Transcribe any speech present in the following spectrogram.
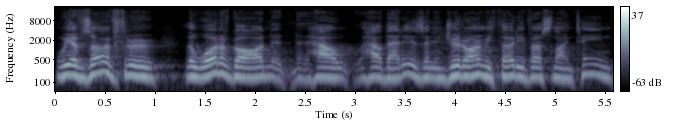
we observe through the Word of God how, how that is. And in Deuteronomy 30, verse 19,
